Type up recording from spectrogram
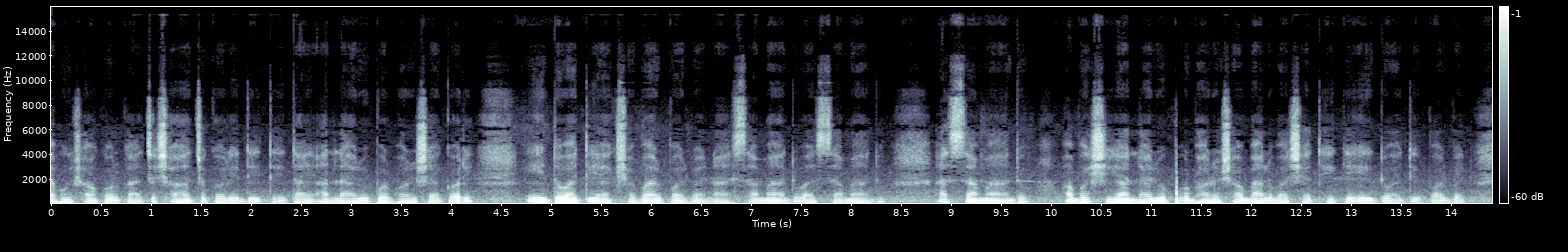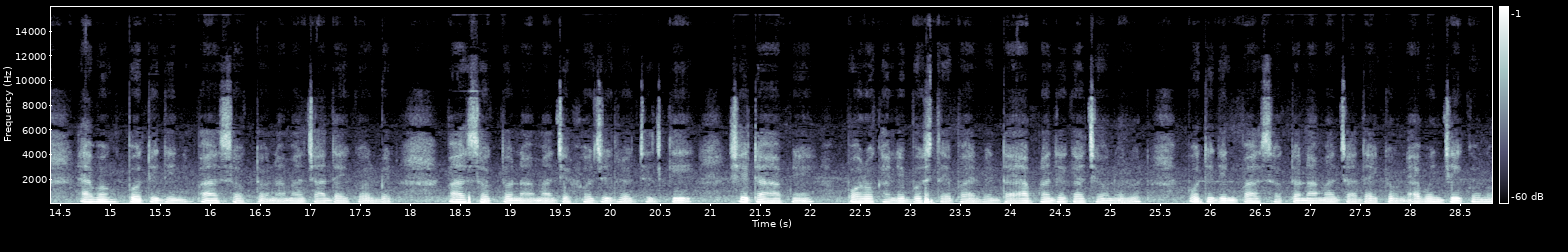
এবং সকল কাজে সাহায্য করে দিতে। তাই আল্লাহর উপর ভরসা করে এই দোয়াটি একশো বার পড়বেন। আসামাদু আসামাদু আসামাদু অবশ্যই আল্লাহর উপর ভরসা ভালোবাসা থেকে এই দোয়াটি পড়বেন এবং প্রতিদিন পাঁচ শক্ত নামাজ আদায় করবেন। পাঁচ শক্ত নামাজের ফজিলত কি, সেটা আপনি পরকালে বুঝতে পারবেন, তাই আপনাদের কাছে অনুরোধ, প্রতিদিন পাঁচ শক্ত নামাজ আদায় করুন এবং যে কোনো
